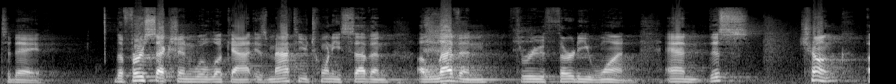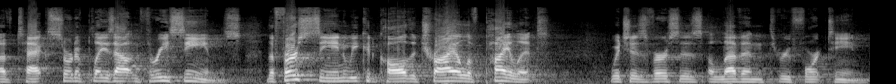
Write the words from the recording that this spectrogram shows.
today. The first section we'll look at is Matthew 27 11 through 31. And this chunk of text sort of plays out in three scenes. The first scene we could call the trial of Pilate, which is verses 11 through 14.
